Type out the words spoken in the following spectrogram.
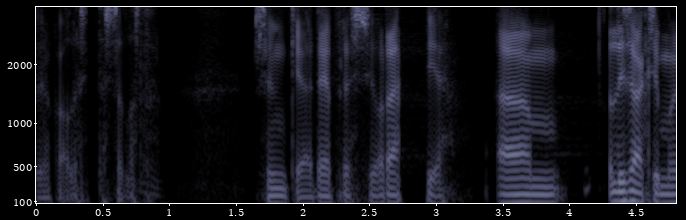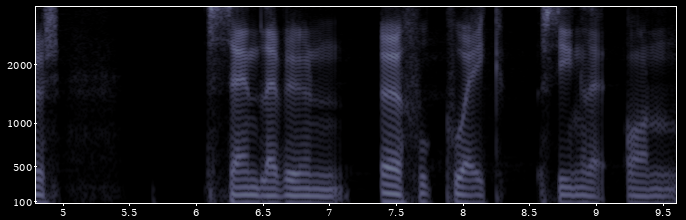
joka oli sitten sellaista synkeä depressioräppiä. Öm, lisäksi myös sen levyn Earthquake single on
